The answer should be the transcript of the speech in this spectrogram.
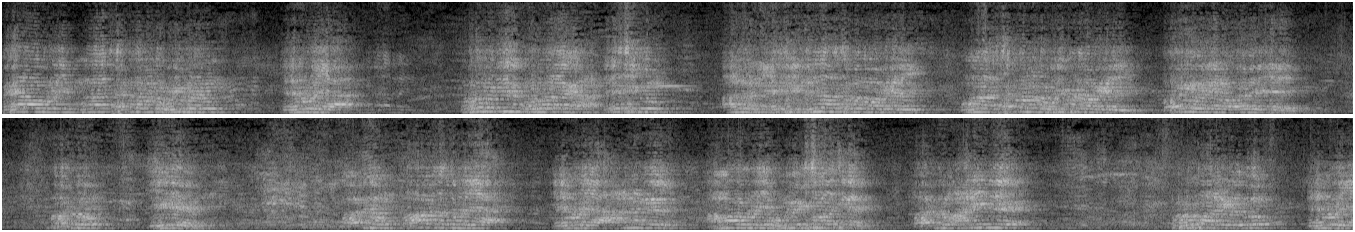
பேராவூரின் முன்னாள் சட்டமன்ற உறுப்பினரும் என்னுடைய குடும்பத்தில் ஒருவராக நேசிக்கும் அண்ணன் எஸ். திருநாள சம்பந்தம் அவர்களை முன்னாள் சட்டமன்ற உறுப்பினர் அவர்களை வருகை என வரவேற்கிறேன் மற்றும் இங்கு மற்றும் மாவட்டத்துடைய என்னுடைய அண்ணன்கள் அம்மாவுடைய உண்மை விசுவாசிகள் மற்றும் அனைத்து பொறுப்பாளர்களுக்கும் என்னுடைய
